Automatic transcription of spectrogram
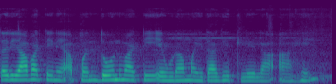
तर या वाटीने आपण दोन वाटी एवढा मैदा घेतलेला आहे.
